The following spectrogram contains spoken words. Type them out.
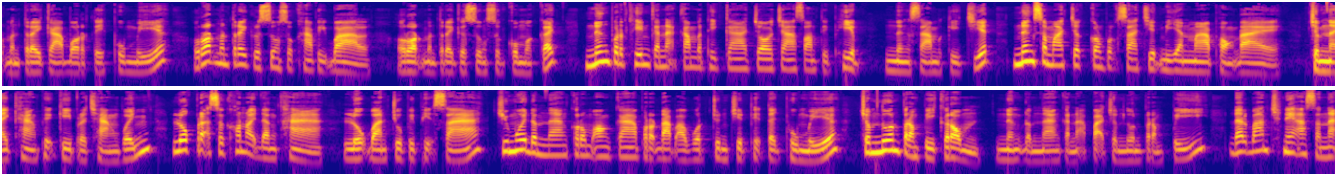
្ឋមន្ត្រីការបរទេសភូមារដ្ឋមន្ត្រីក្រសួងសុខាភិបាលរដ្ឋមន្ត្រីក្រសួងសង្គមគិច្ចនិងប្រធានគណៈកម្មាធិការចរចាសន្តិភាព និងសាមគ្គីជាតិនិងសមាជិកក្រុមប្រឹក្សាជាតិមីយ៉ាន់ម៉ាផងដែរ ចំណែកខាងភាគីប្រឆាំងវិញលោកប្រាក់សុខុនឲ្យដឹងថាលោកបានជួបពិភាក្សាជាមួយតំណាងក្រុមអង្គការប្រដាប់អាវុធជនជាតិភៀតតិចភូមាចំនួន7ក្រុមនិងតំណាងគណៈបកចំនួន7ដែលបានឈ្នះអាសនៈ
